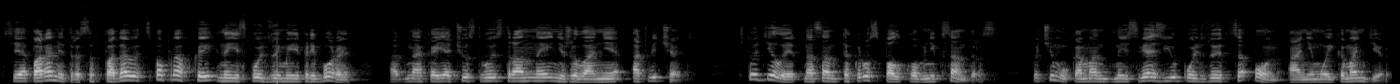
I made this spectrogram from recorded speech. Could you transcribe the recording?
Все параметры совпадают с поправкой на используемые приборы, однако я чувствую странное нежелание отвечать. Что делает на Санта-Крус полковник Сандерс? Почему командной связью пользуется он, а не мой командир?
